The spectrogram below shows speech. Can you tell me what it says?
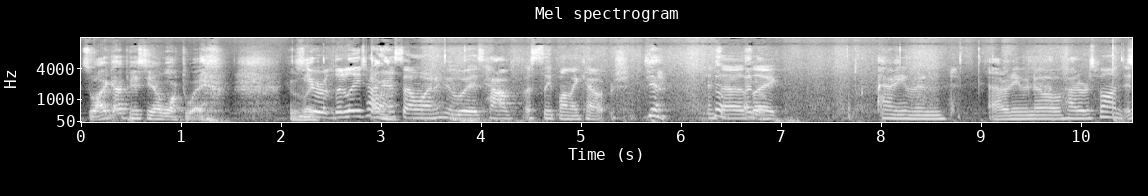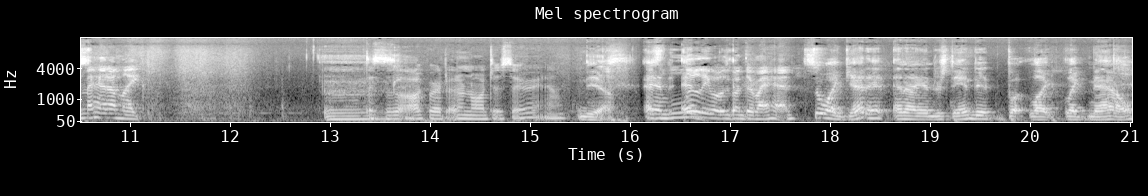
so I got pissy. I walked away. Was you like, were literally talking "Ah." to someone who was half asleep on the couch, Yeah. and No, so I was know. like, I don't even, I don't even know how to respond. In my head, I'm like, Mm. this is awkward. I don't know what to say right now. yeah. That's And, literally and what was going through my head. so I get it and I understand it, but like like now,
